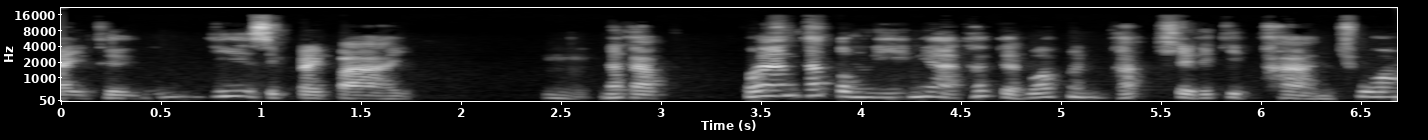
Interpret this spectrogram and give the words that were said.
ยถึง 20ปลายปลายนะครับ เพราะฉะนั้นถ้าตรงนี้เนี่ยถ้าเกิดว่ามันเศรษฐกิจผ่านช่วง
